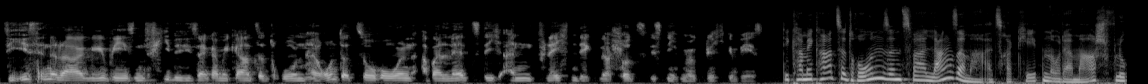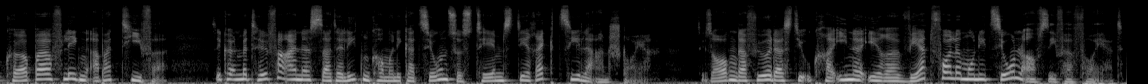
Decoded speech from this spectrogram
Sie ist in der Lage gewesen, viele dieser Kamikaze-Drohnen herunterzuholen, aber letztlich ein flächendeckender Schutz ist nicht möglich gewesen. Die Kamikaze-Drohnen sind zwar langsamer als Raketen oder Marschflugkörper, fliegen aber tiefer. Sie können mit Hilfe eines Satellitenkommunikationssystems direkt Ziele ansteuern. Sie sorgen dafür, dass die Ukraine ihre wertvolle Munition auf sie verfeuert.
